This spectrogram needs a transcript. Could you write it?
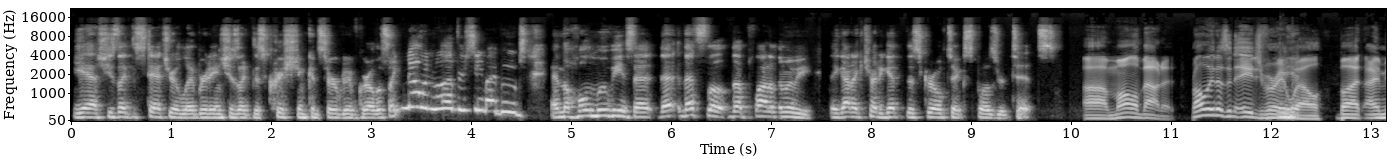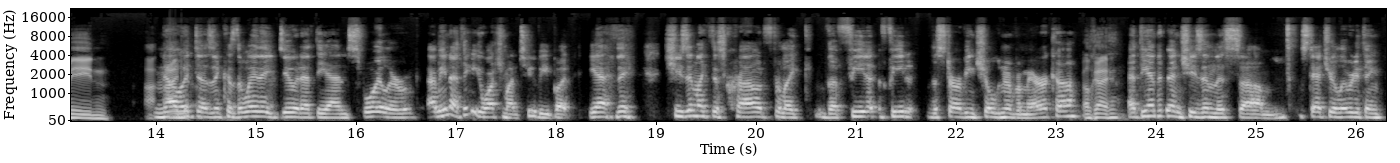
Yeah, she's like the Statue of Liberty, and she's like this Christian conservative girl that's like, no one will ever see my boobs. And the whole movie is that, that that's the, the plot of the movie. They got to try to get this girl to expose her tits. Uh, I'm all about it. Probably doesn't age very Yeah. well, but I mean, No, I- it doesn't because the way they do it at the end, spoiler. I mean, I think you watch them on Tubi, but yeah, they she's in like this crowd for like the feed feed the starving children of America. Okay. At the end of it, and she's in this um, Statue of Liberty thing,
